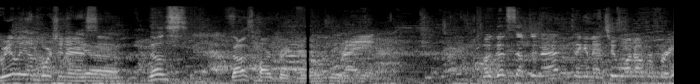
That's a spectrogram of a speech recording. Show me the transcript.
Really unfortunate Yeah. That was that was heartbreaking. Right. But good stuff to that. Taking that 2-1 over free.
